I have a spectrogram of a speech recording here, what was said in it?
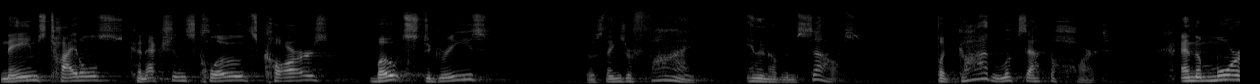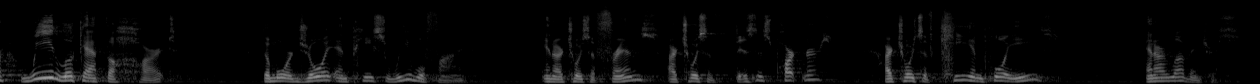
names, titles, connections, clothes, cars, boats, degrees. Those things are fine in and of themselves. But God looks at the heart. And the more we look at the heart, the more joy and peace we will find in our choice of friends, our choice of business partners, our choice of key employees, and our love interests.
